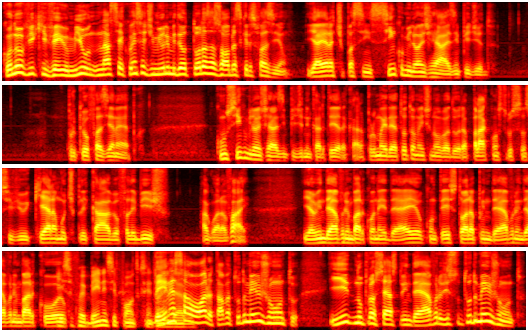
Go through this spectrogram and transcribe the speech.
quando eu vi que veio mil, na sequência de mil ele me deu todas as obras que eles faziam. E aí era tipo assim, 5 milhões de reais em pedido. Porque eu fazia na época. Com 5 milhões de reais em pedido em carteira, cara, por uma ideia totalmente inovadora para construção civil e que era multiplicável, eu falei, bicho, agora vai. E aí o Endeavor embarcou na ideia, eu contei a história pro Endeavor, o Endeavor embarcou. Isso foi bem nesse ponto que você entrou Bem nessa hora, eu tava tudo meio junto. E no processo do Endeavor, isso tudo meio junto.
